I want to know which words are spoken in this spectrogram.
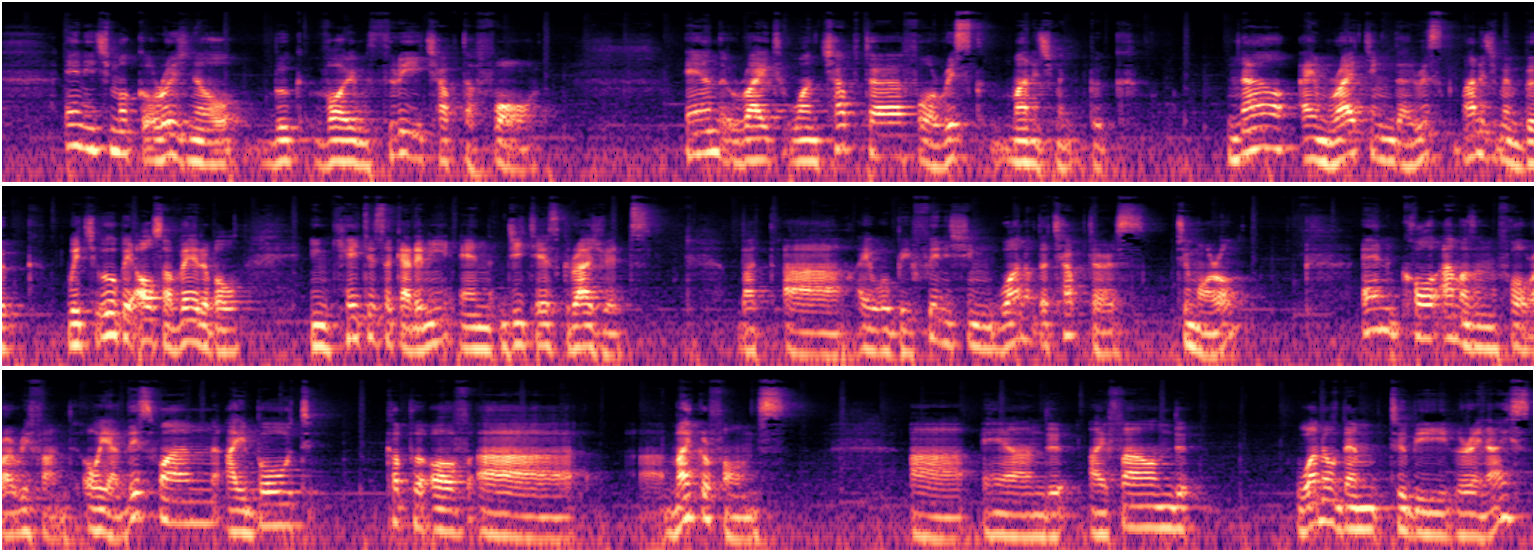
and Ichimoku original book volume 3 chapter 4 and write one chapter for risk management book. Now I'm writing the risk management book, which will be also available in KTS Academy and GTS graduates. But uh, I will be finishing one of the chapters tomorrow and call Amazon for a refund. Oh yeah, this one I bought a couple of uh, uh, microphones uh, and I found one of them to be very nice.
